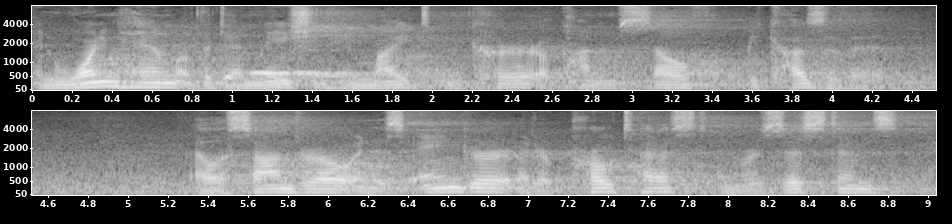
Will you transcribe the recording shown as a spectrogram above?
and warning him of the damnation he might incur upon himself because of it. Alessandro, in his anger at her protest and resistance,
